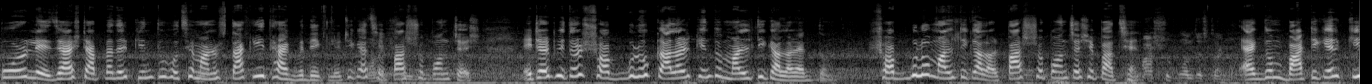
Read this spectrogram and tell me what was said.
পরলে জাস্ট আপনাদের কিন্তু হচ্ছে মানুষ তাকিয়ে থাকবে দেখলে ঠিক আছে? অনেক পাঁচশো পঞ্চাশ এটার ভিতর সবগুলো কালার কিন্তু মাল্টি কালার একদম। সবগুলো মাল্টি কালার পাঁচশো পঞ্চাশে পাচ্ছেন একদম বাটিকের কি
